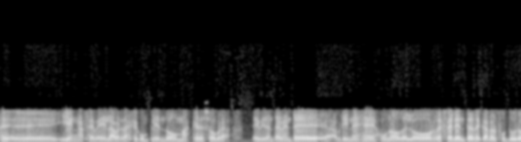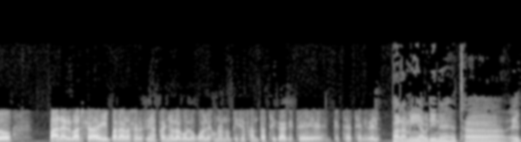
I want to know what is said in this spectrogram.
eh, y en ACB la verdad es que cumpliendo más que de sobra. Evidentemente Abrines es uno de los referentes de cara al futuro para el Barça y para la selección española, con lo cual es una noticia fantástica que esté, que esté a este nivel. Para mí, Abrines está, eh,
